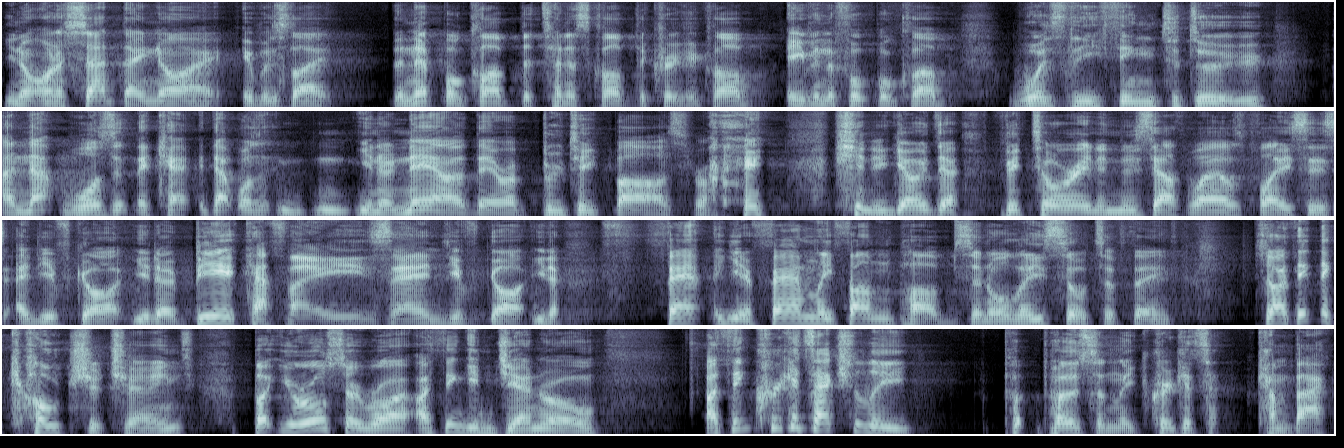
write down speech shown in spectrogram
you know, on a Saturday night, it was like, the netball club, the tennis club, the cricket club, even the football club was the thing to do. And that wasn't the case. That wasn't, you know, now there are boutique bars, right? you, know, you go into Victorian and New South Wales places and you've got, you know, beer cafes and you've got, you know, fa- you know, family fun pubs and all these sorts of things. So I think the culture changed. But you're also right. I think in general, I think cricket's actually personally, cricket's come back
